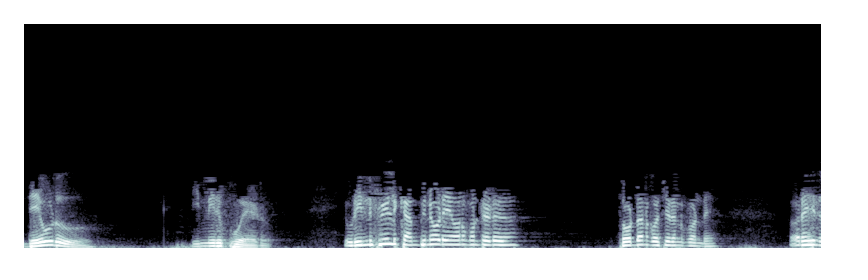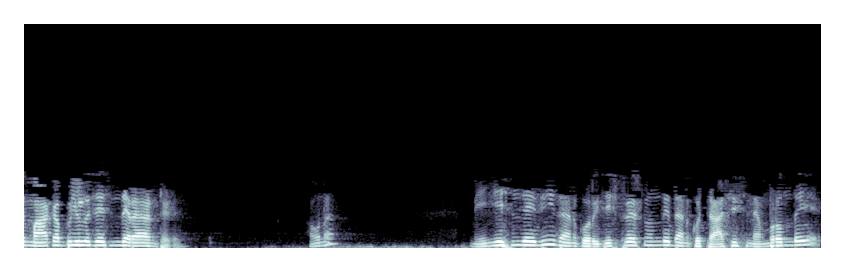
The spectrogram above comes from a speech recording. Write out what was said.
దేవుడు ఇమిరిపోయాడు. ఇప్పుడు ఇన్ఫీల్డ్ కంపెనీ వాడు ఏమనుకుంటాడు? చూడడానికి వచ్చాడు అనుకోండి. ఒరే ఇది మా కంపెనీలో చేసిందేరా అంటాడు. అవునా? మేం చేసింది ఇది దానికి రిజిస్ట్రేషన్ ఉంది దానికి చాసిస్ చాసీస్ నెంబర్ ఉంది.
